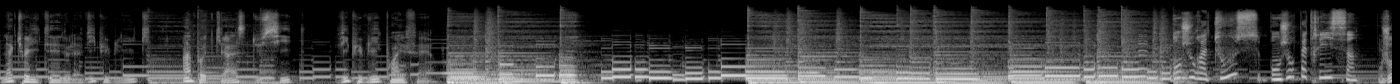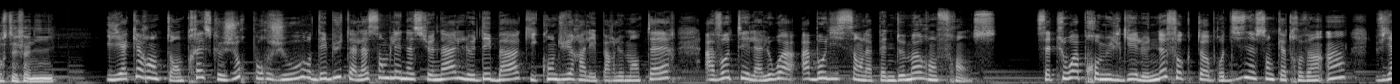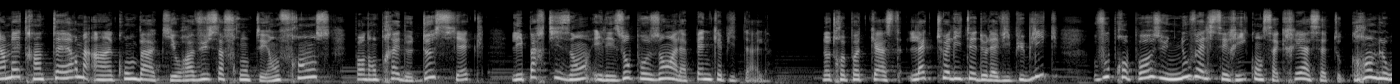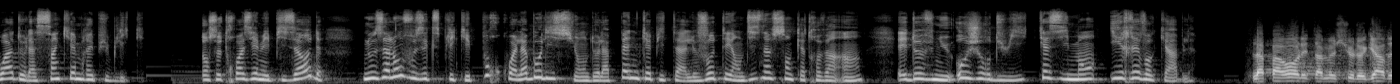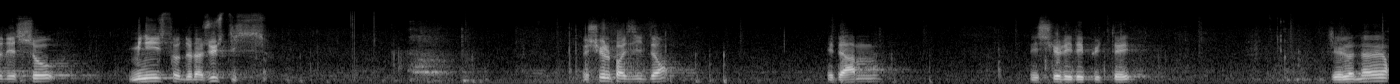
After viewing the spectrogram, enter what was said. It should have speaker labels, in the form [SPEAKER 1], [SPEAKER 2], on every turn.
[SPEAKER 1] L'actualité de la vie publique, un podcast du site viepublique.fr.
[SPEAKER 2] Bonjour à tous, bonjour Patrice.
[SPEAKER 1] Bonjour Stéphanie.
[SPEAKER 2] Il y a 40 ans, presque jour pour jour, débute à l'Assemblée nationale le débat qui conduira les parlementaires à voter la loi abolissant la peine de mort en France. Cette loi promulguée le 9 octobre 1981 vient mettre un terme à un combat qui aura vu s'affronter en France pendant près de deux siècles les partisans et les opposants à la peine capitale. Notre podcast L'actualité de la vie publique vous propose une nouvelle série consacrée à cette grande loi de la Ve République. Dans ce troisième épisode, nous allons vous expliquer pourquoi l'abolition de la peine capitale votée en 1981 est devenue aujourd'hui quasiment irrévocable.
[SPEAKER 3] La parole est à Monsieur le garde des Sceaux, ministre de la Justice.
[SPEAKER 4] Monsieur le Président, Mesdames, Messieurs les députés, j'ai l'honneur,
